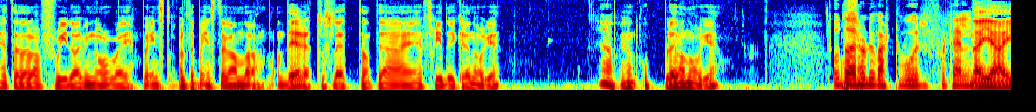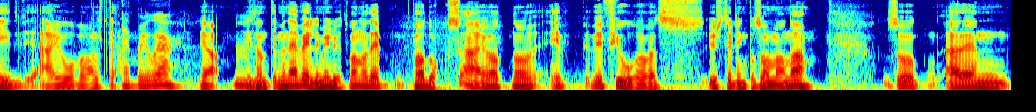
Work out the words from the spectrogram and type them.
heter det da Freediving Norway. På Insta alt er på Instagram, da. Og det er rett og slett at jeg er fridykker i Norge. Ja. Jeg kan oppleve Norge. Og der Også- har du vært hvor? Fortell. Nei, jeg er jo overalt, jeg. Everywhere. Ja, Mm. Men det er veldig mye lutvann, og det paradokset er jo at når, ved fjorårets utstilling på sommeren, da, så er det en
